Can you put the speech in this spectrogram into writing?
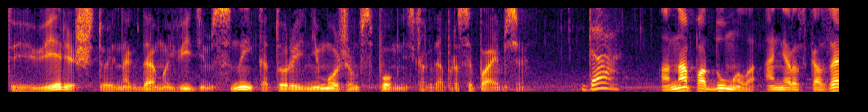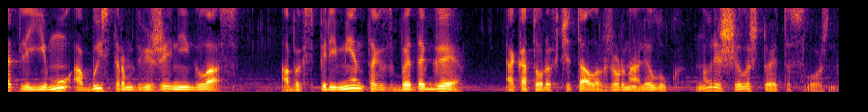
Ты веришь, что иногда мы видим сны, которые не можем вспомнить, когда просыпаемся? Да. Она подумала, а не рассказать ли ему о быстром движении глаз, об экспериментах с БДГ, о которых читала в журнале «Лук», но решила, что это сложно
